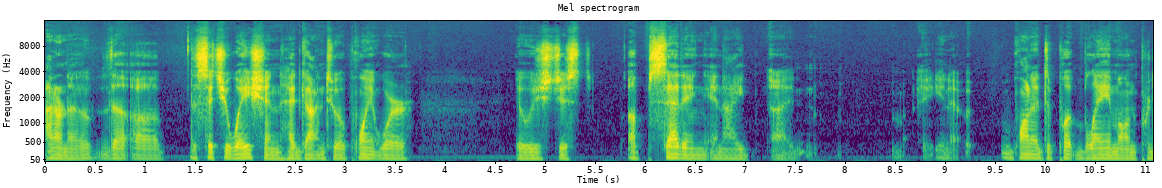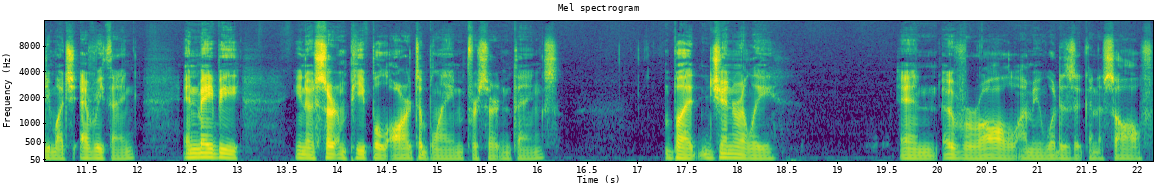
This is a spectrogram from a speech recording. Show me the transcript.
i don't know the uh the situation had gotten to a point where it was just upsetting and i i you know wanted to put blame on pretty much everything and maybe you know, certain people are to blame for certain things. But generally and overall, I mean, what is it going to solve?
